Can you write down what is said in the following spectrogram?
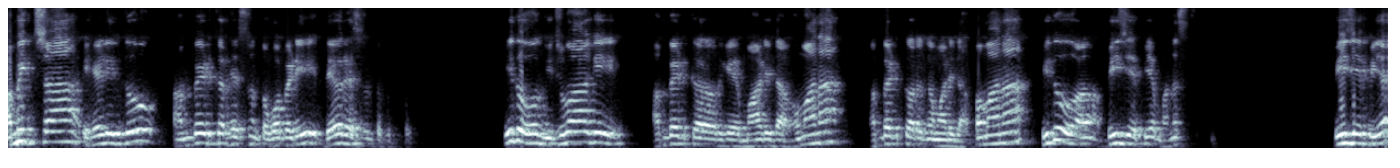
ಅಮಿತ್ ಶಾ ಹೇಳಿದ್ದು ಅಂಬೇಡ್ಕರ್ ಹೆಸರು ತಗೋಬೇಡಿ, ದೇವರ ಹೆಸರು ತಗೋಬೇಡಿ. ಇದು ನಿಜವಾಗಿ ಅಂಬೇಡ್ಕರ್ ಅವರಿಗೆ ಮಾಡಿದ ಅವಮಾನ, ಅಂಬೇಡ್ಕರ್ ಅವ್ರಿಗೆ ಮಾಡಿದ ಅಪಮಾನ, ಇದು ಬಿಜೆಪಿಯ ಮನಸ್ಥಿತಿ. ಬಿಜೆಪಿಯ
